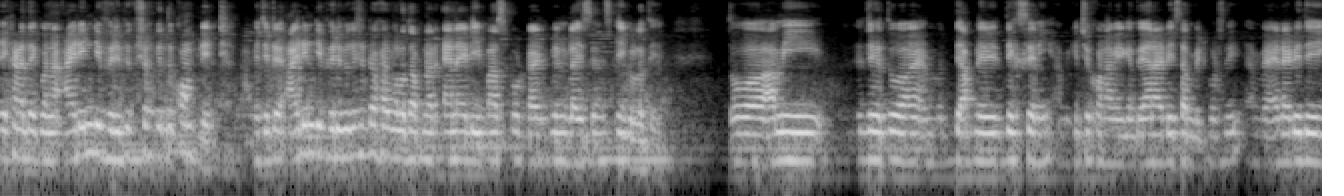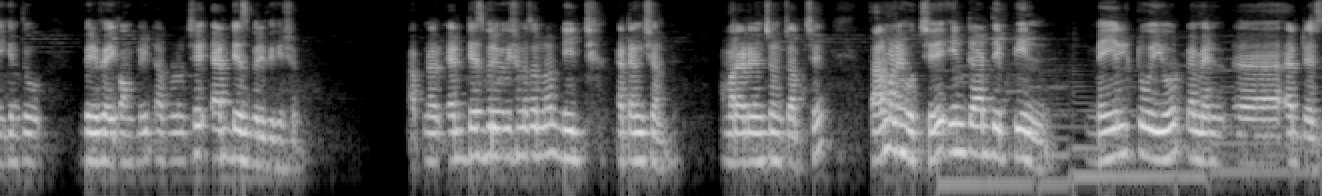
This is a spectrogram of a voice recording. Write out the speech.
এখানে দেখবেন আইডেন্টি ভেরিফিকেশন কিন্তু কমপ্লিট যেটা আইডেন্টি ভেরিফিকেশনটা হয় মূলত আপনার এনআইডি পাসপোর্ট ড্রাইভিং লাইসেন্স এইগুলো দিয়ে তো আমি যেহেতু আপনি দেখছেনই, আমি কিছুক্ষণ আগে কিন্তু এনআইডি সাবমিট করছি। এনআইডি দিয়েই কিন্তু ভেরিফাই কমপ্লিট তারপর হচ্ছে অ্যাড্রেস ভেরিফিকেশন আপনার অ্যাড্রেস ভেরিফিকেশনের জন্য নিড অ্যাটেনশন আমার অ্যাটেনশন চাচ্ছে। তার মানে হচ্ছে enter the PIN mail to your payment address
